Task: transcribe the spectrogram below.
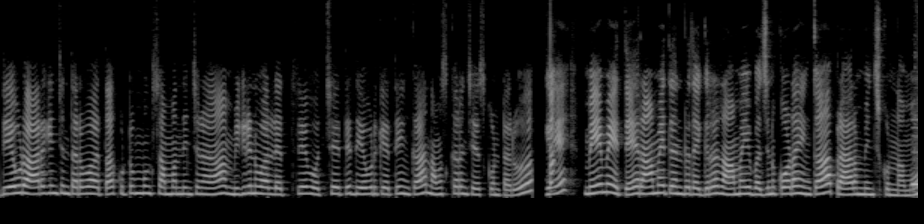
దేవుడు ఆరగించిన తర్వాత కుటుంబంకి సంబంధించిన మిగిలిన వాళ్ళు అయితే వచ్చైతే దేవుడికి అయితే ఇంకా నమస్కారం చేసుకుంటారు. అలాగే మేమైతే రామయ్య తండ్రి దగ్గర రామయ్య భజన కూడా ఇంకా ప్రారంభించుకున్నాము.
